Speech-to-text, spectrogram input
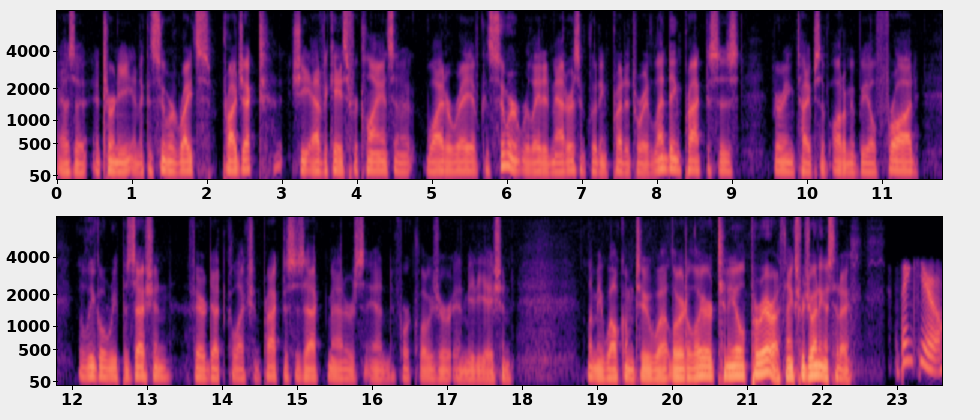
as an attorney in the Consumer Rights Project. She advocates for clients in a wide array of consumer related matters, including predatory lending practices, varying types of automobile fraud, illegal repossession, Fair Debt Collection Practices Act matters, and foreclosure and mediation. Let me welcome to uh, Lawyer to Lawyer Tennille Pereira. Thanks for joining us today. Thank you.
